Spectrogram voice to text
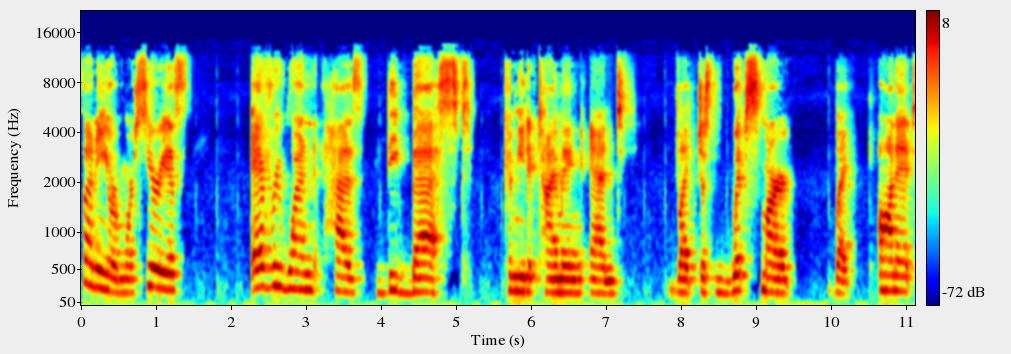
funny or more serious, everyone has the best comedic timing and like just whip smart, like on it.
